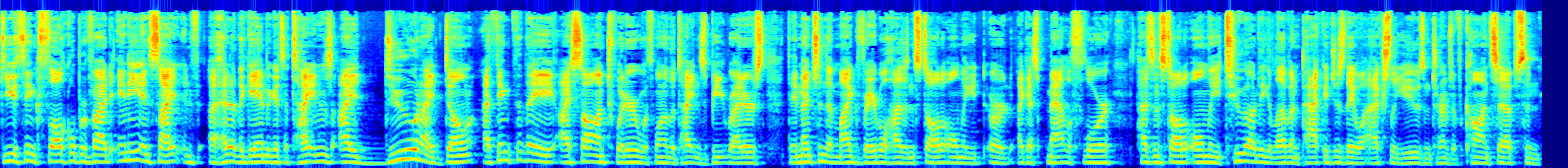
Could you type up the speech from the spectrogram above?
Do you think Falk will provide any insight in, ahead of the game against the Titans? I do and I don't. I think that they, I saw on Twitter with one of the Titans beat writers, they mentioned that Mike Vrabel has installed only, or I guess Matt LaFleur has installed only two out of the 11 packages they will actually use in terms of concepts and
